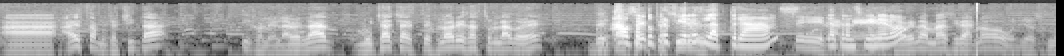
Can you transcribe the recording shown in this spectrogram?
a, a esta muchachita, híjole, la verdad, muchacha, este Flores, hazte un lado, ¿eh? De Ah, o sea, ¿tú prefieres la trans? Sí, ¿La transgénero? neta, ve nada más, mira, no, Dios mío.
